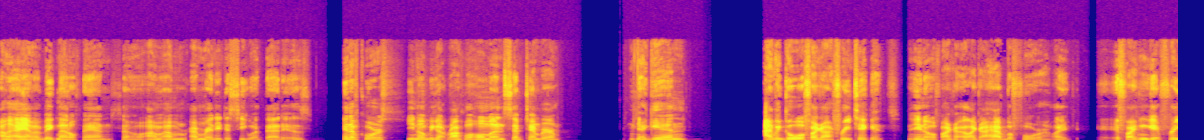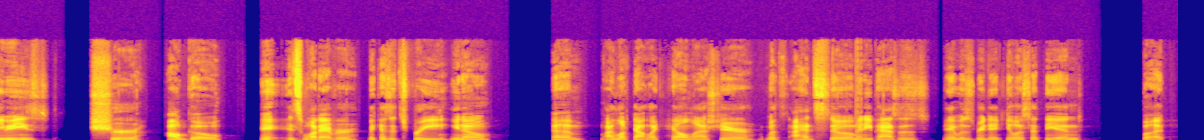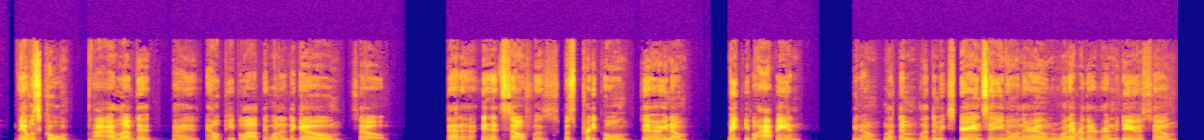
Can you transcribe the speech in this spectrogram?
I, am a big metal fan, so I'm I'm I'm ready to see what that is. And of course, you know, we got Rocklahoma in September. Again, I would go if I got free tickets. You know, if I got like I have before. Like if I can get freebies, sure, I'll go. It, it's whatever because it's free, you know. Um I lucked out like hell last year with I had so many passes. It was ridiculous at the end. But it was cool. I, I loved it. I helped people out that wanted to go. So that uh, in itself was was pretty cool to you know make people happy and you know let them let them experience it you know on their own or whatever they're going to do. So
